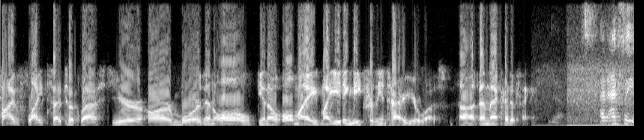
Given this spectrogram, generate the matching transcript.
five flights I took last year are more than all you know all my my eating meat for the entire year was," uh, and that kind of thing. Yeah, and actually,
